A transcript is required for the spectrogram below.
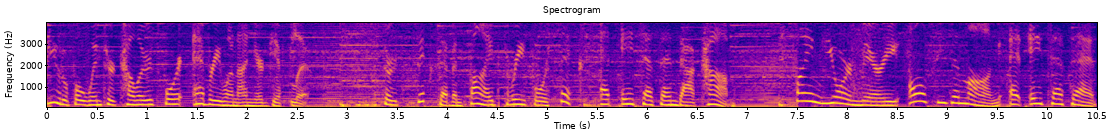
beautiful winter colors for everyone on your gift list. Search 675346 at hsn.com. Find your Mary all season long at HSN.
